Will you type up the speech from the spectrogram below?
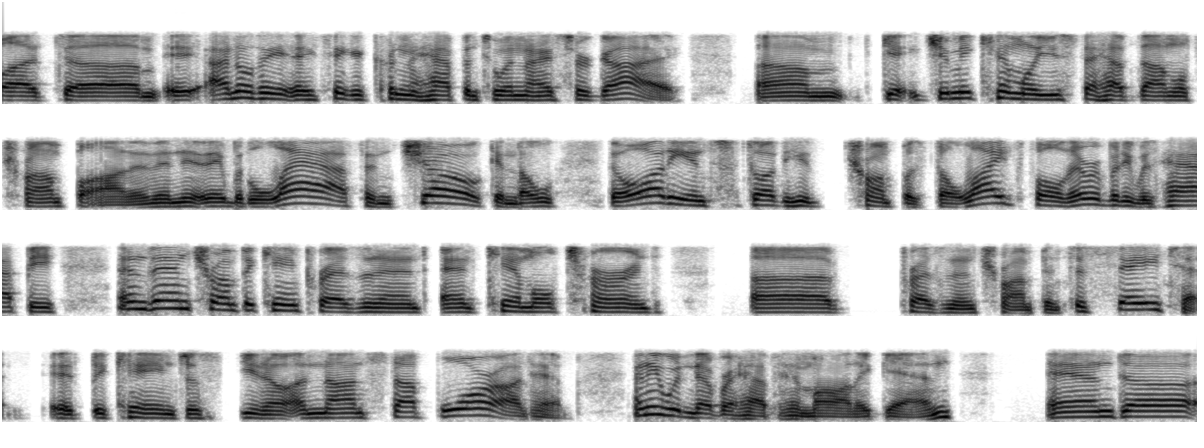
But um, it, I don't think I think it couldn't happen to a nicer guy. Um, Jimmy Kimmel used to have Donald Trump on, and then they would laugh and joke, and the the audience thought he, Trump was delightful. Everybody was happy, and then Trump became president, and Kimmel turned uh, President Trump into Satan. It became just you know a nonstop war on him, and he would never have him on again. And uh,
